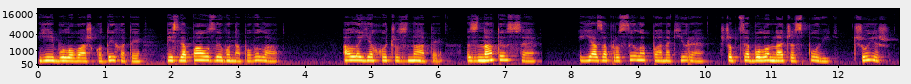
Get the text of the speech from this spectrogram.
Їй було важко дихати, після паузи вона повела. Але я хочу знати, знати все. Я запросила пана Кюре, щоб це було, наче сповідь. Чуєш?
